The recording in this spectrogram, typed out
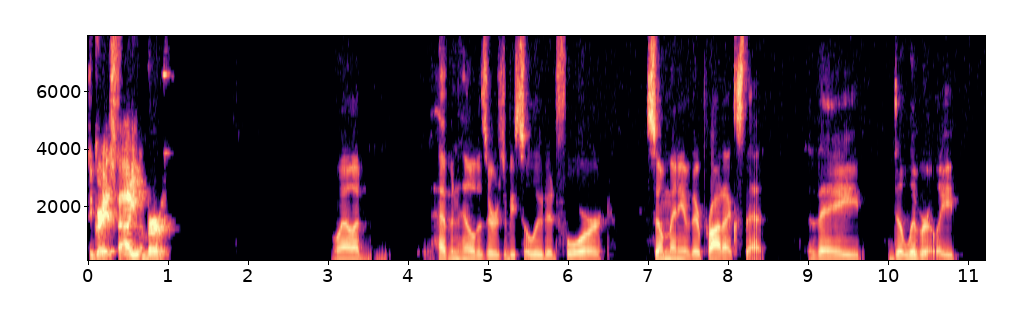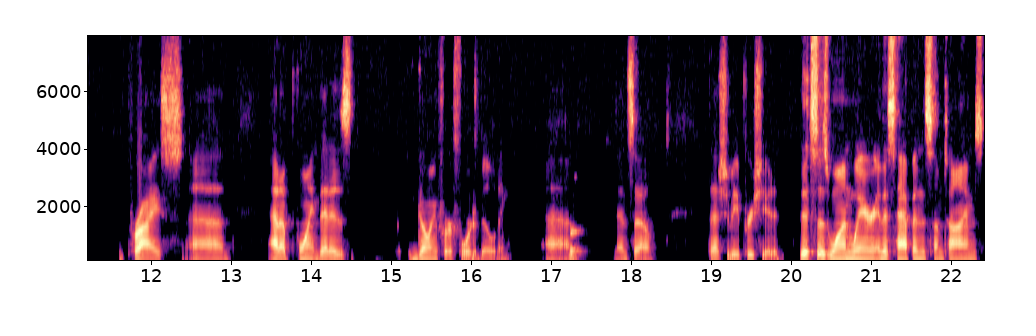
the greatest value in bourbon. Well, Heaven Hill deserves to be saluted for so many of their products that they deliberately price uh, at a point that is going for affordability. Uh, and so that should be appreciated. This is one where, and this happens sometimes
